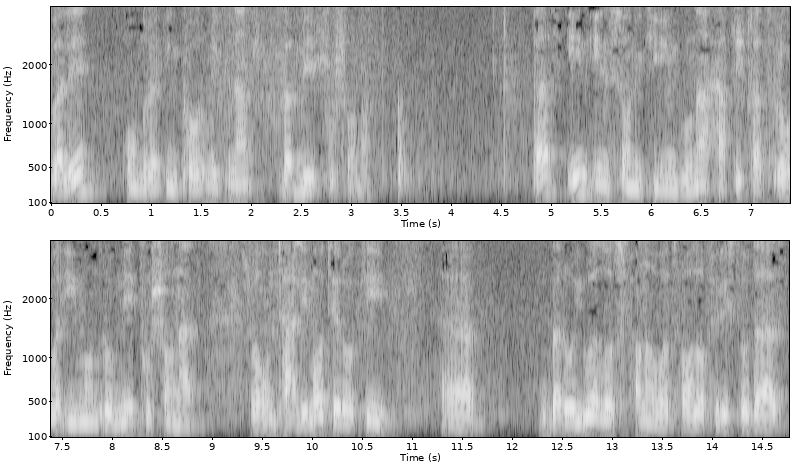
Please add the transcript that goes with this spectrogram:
ولی اون را انکار می‌کنند و میپوشانند پس این انسانی که این گونه حقیقت را و ایمان را میپوشاند و اون تعلیمات را که برای او الله سبحانه و تعالی فرستاده است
